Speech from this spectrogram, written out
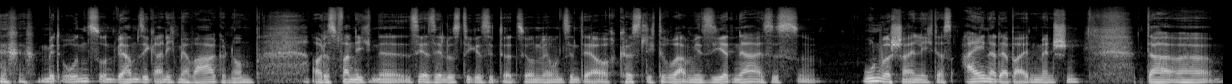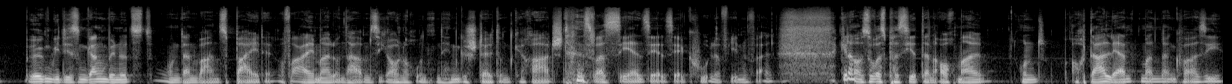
mit uns und wir haben sie gar nicht mehr wahrgenommen. Aber das fand ich eine sehr, sehr lustige Situation. Wir haben uns hinterher auch köstlich darüber amüsiert. Ja, es ist unwahrscheinlich, dass einer der beiden Menschen da äh, irgendwie diesen Gang benutzt und dann waren es beide auf einmal und haben sich auch noch unten hingestellt und geratscht. Das war sehr, sehr, sehr cool auf jeden Fall. Genau, sowas passiert dann auch mal und auch da lernt man dann quasi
